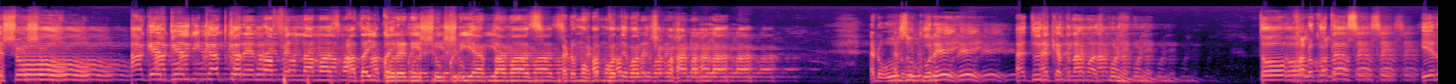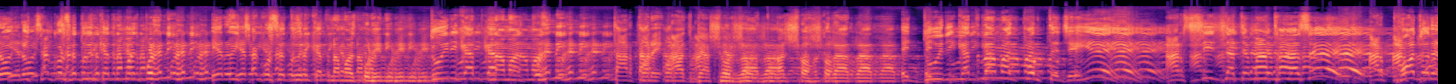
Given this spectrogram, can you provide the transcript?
এসো, আগে দুই রিকাত করে নফল নামাজ আদায় করে নি শুকরিয়ার নামাজ। একটু মোহাম্মদে বলেন, সুবহানাল্লাহ। উযু করে দুই রিকাত নামাজ পড়েন। তো ভালো কথা আছে এরও ইচ্ছা করছে দুই রিকাত নামাজ পড়েনি এরও ইচ্ছা করছে দুই রিকাত নামাজ পড়েনি। দুই রিকাত নামাজ পড়েনি তারপরে আজ বেসর রাত আজ শহর রাত। এই দুই রিকাত নামাজ পড়তে যেয়ে আর সিজদাতে মাথা আছে আর ফজরে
